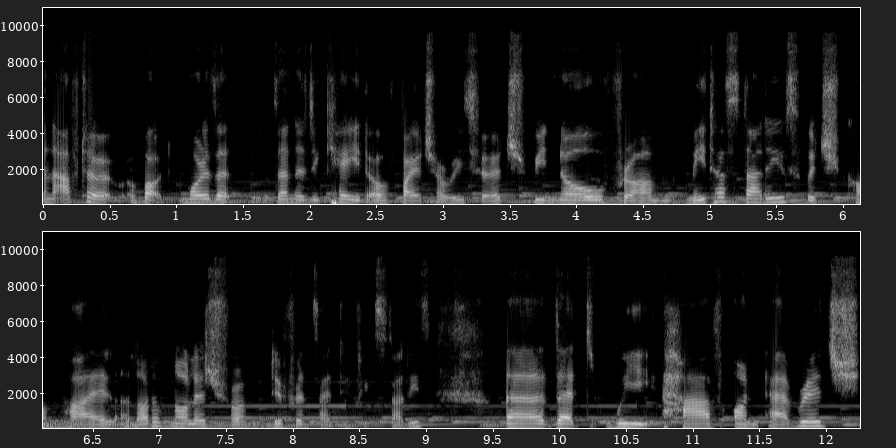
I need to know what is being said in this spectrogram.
And after about more than a decade of biochar research, we know from meta studies, which compile a lot of knowledge from different scientific studies, uh, that we have on average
